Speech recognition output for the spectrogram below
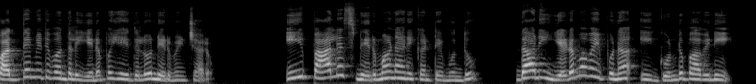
పద్దెనిమిది వందల ఎనభై ఐదులో నిర్మించారు. ఈ ప్యాలెస్ నిర్మాణానికంటే ముందు దాని ఎడమవైపున ఈ గుండుబావిని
